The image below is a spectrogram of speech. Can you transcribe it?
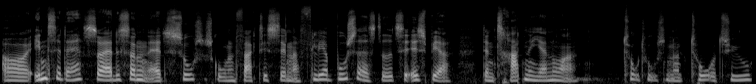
Og indtil da, så er det sådan, at SOSU-skolen faktisk sender flere busser afsted til Esbjerg den 13. januar 2022.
